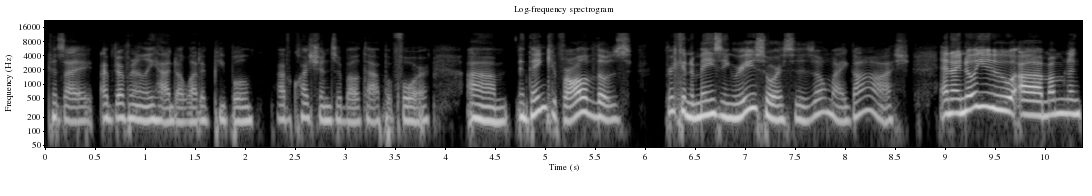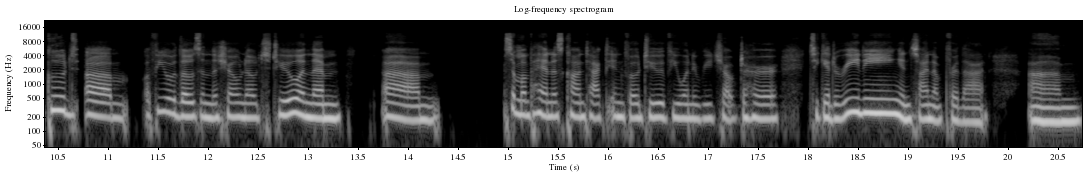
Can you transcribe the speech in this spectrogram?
because I I've definitely had a lot of people have questions about that before. Um, and thank you for all of those freaking amazing resources. Oh my gosh. And I know you um I'm going to include um a few of those in the show notes too and then um some of Hannah's contact info too if you want to reach out to her to get a reading and sign up for that. Um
